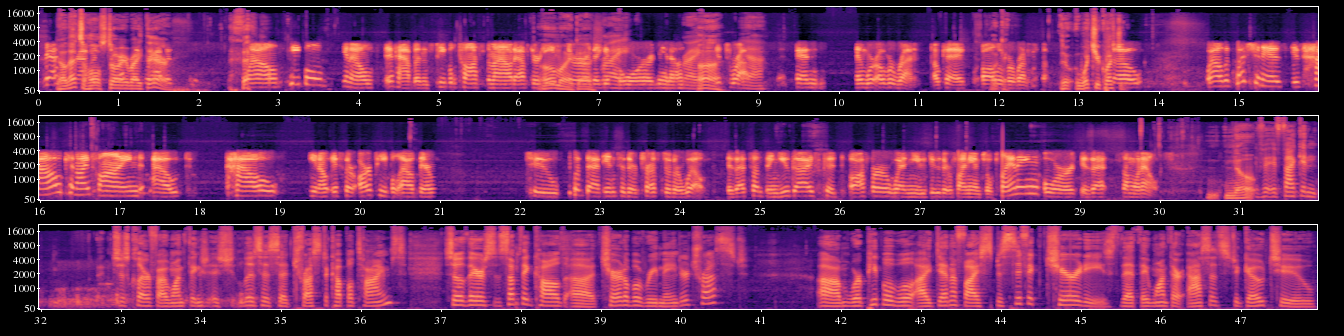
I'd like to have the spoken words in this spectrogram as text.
Yeah, Now, that's a whole story right there. rabbits. well, people, you know, it happens. People toss them out after Oh, my Easter. gosh. They get Right. bored. You know, Right. Huh. it's rough, Yeah. and and we're overrun. Okay, we're all Okay. overrun with them. Uh, what's your question? So, well, the question is, is how can I find out how, you know, if there are people out there to put that into their trust or their will? Is that something you guys could offer when you do their financial planning, or is that someone else? No. If, if I can just clarify one thing, Liz has said trust a couple times. So there's something called a charitable remainder trust. Um, where people will identify specific charities that they want their assets to go to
